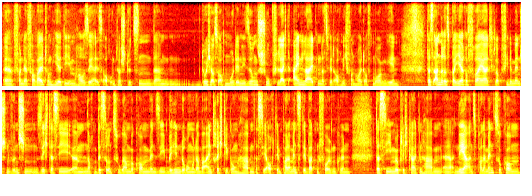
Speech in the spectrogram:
äh, von der Verwaltung hier, die im Hause ja ist, auch unterstützen, dann durchaus auch einen Modernisierungsschub vielleicht einleiten, das wird auch nicht von heute auf morgen gehen. Das andere ist Barrierefreiheit. Ich glaube, viele Menschen wünschen sich, dass sie ähm, noch einen besseren Zugang bekommen, wenn sie Behinderung oder Beeinträchtigung haben, dass sie auch den Parlamentsdebatten folgen können, dass sie Möglichkeiten haben, äh, näher ans Parlament zu kommen.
